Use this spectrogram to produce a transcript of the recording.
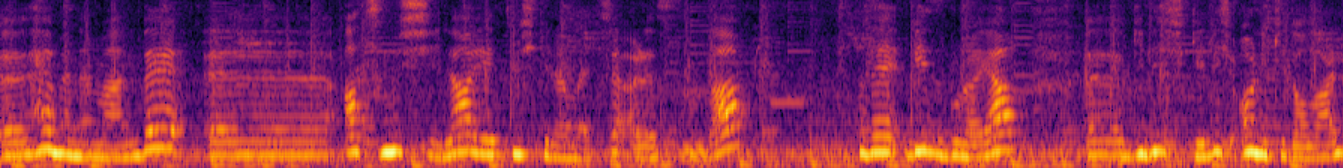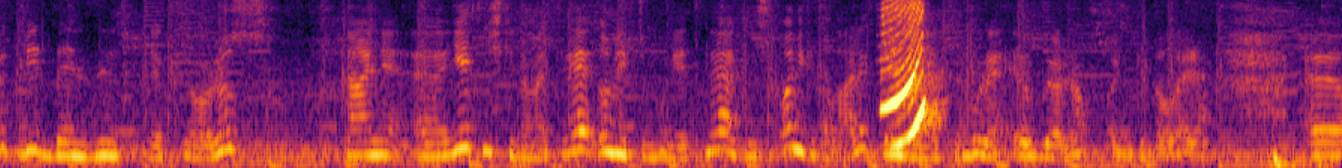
Ee, hemen hemen de e, 60 ila 70 kilometre arasında ve biz buraya e, gidiş geliş 12 dolarlık bir benzin yakıyoruz. Yani e, 70 kilometreye Dominik Cumhuriyeti'nde yaklaşık 12 dolarlık benzin yakıyorum. Buraya yazıyorum 12 dolara. E,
